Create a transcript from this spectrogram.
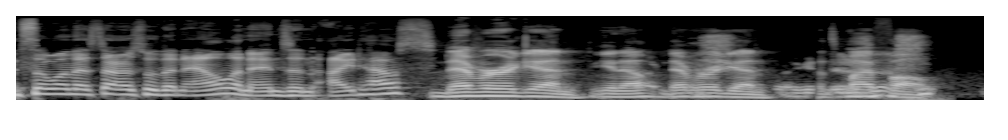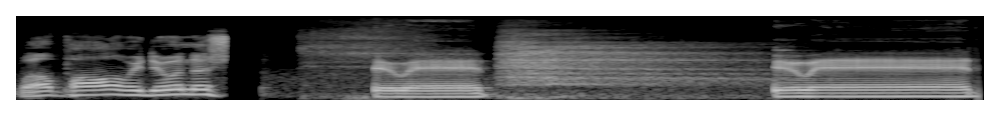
It's the one that starts with an L and ends in Lighthouse. never again. You know, never again. It's my fault. Well, Paul, are we doing this? Do it. Do it.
